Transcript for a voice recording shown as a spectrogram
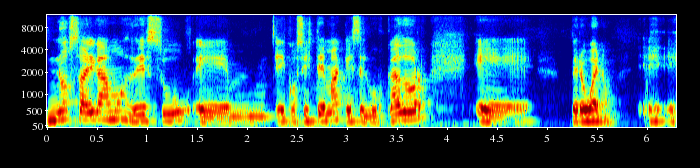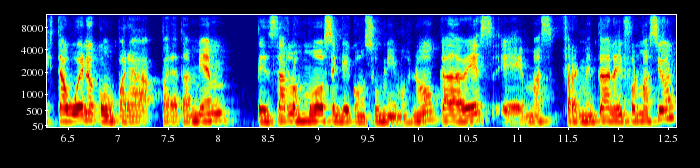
no salgamos de su em, ecosistema, que es el buscador, eh, pero bueno, eh, está bueno como para, para también pensar los modos en que consumimos, ¿no? Cada vez eh, más fragmentada la información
